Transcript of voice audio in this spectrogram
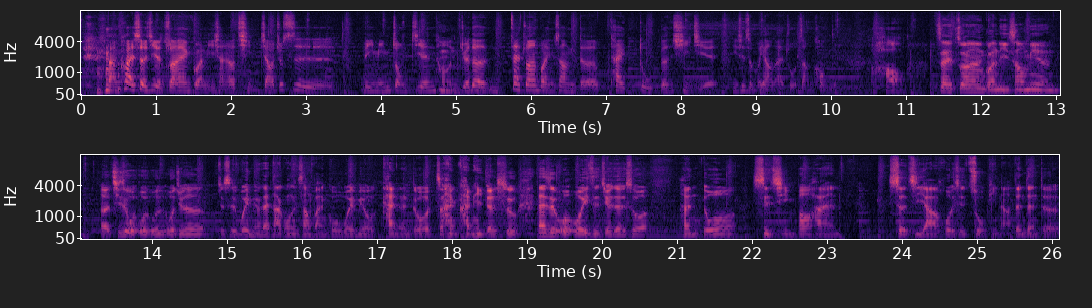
板块设计的专案管理，想要请教，就是。李明总监，哈，你觉得在专案管理上，你的态度跟细节，你是怎么样来做掌控的？好，在专案管理上面，呃，其实我我我我觉得，就是我也没有在大公司上班过，我也没有看很多 专案管理的书，但是我我一直觉得说，很多事情包含设计啊，或者是作品啊等等的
